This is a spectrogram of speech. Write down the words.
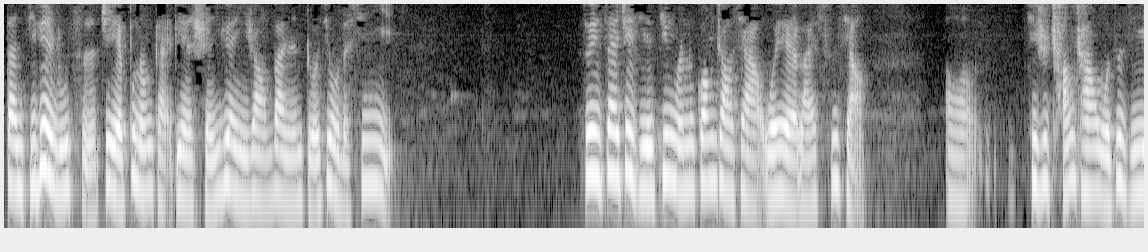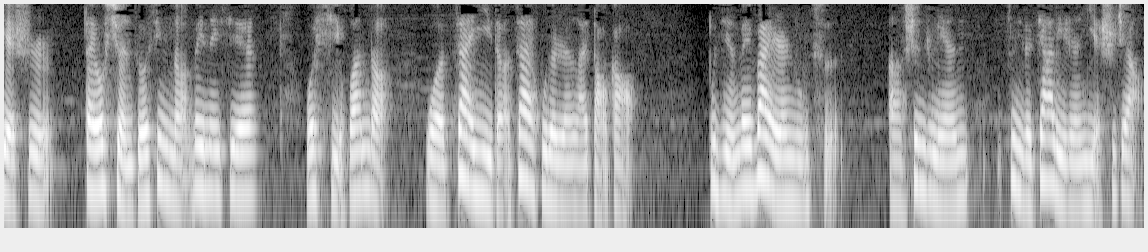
但即便如此，这也不能改变神愿意让万人得救的心意。所以在这节经文的光照下，我也来思想，呃，其实常常我自己也是带有选择性的为那些我喜欢的、我在意的、在乎的人来祷告，不仅为外人如此，呃，甚至连自己的家里人也是这样。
